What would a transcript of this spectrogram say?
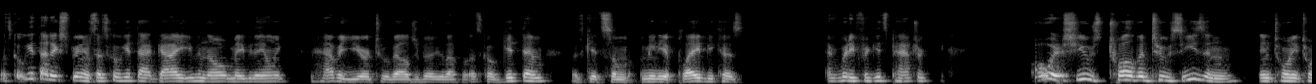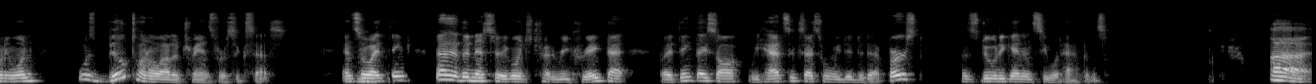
let's go get that experience. Let's go get that guy even though maybe they only have a year or two of eligibility left. Let's go get them. Let's get some immediate play because everybody forgets Patrick. OSU's 12 and 2 season in 2021 was built on a lot of transfer success. And so mm-hmm. I think not that they're necessarily going to try to recreate that, but I think they saw we had success when we did it at first. Let's do it again and see what happens. Uh,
